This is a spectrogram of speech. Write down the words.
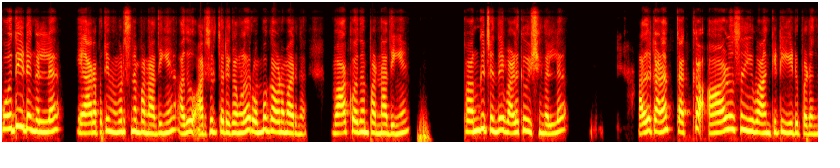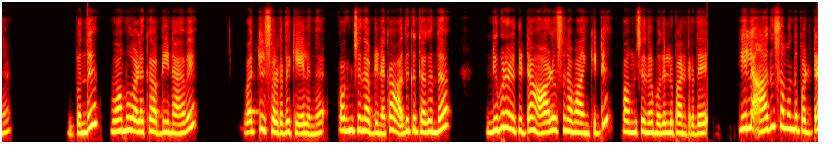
பொது இடங்கள்ல யாரை பத்தியும் விமர்சனம் பண்ணாதீங்க. அதுவும் அரசியல் துறைக்கிறவங்கள ரொம்ப கவனமா இருங்க. வாக்குவாதம் பண்ணாதீங்க. பங்கு சந்தை வழக்கு விஷயங்கள்ல அதுக்கான தக்க ஆலோசனை வாங்கிட்டு ஈடுபடுங்க. இப்ப வந்து வாம்பு வழக்கு அப்படின்னாவே வக்கீல் சொல்றதை கேளுங்க. பங்கு சந்தை அப்படின்னாக்கா அதுக்கு தகுந்த நிபுணர்கிட்ட ஆலோசனை வாங்கிட்டு பங்குச்சந்தை முதலீடு பண்றது. இல்ல அது சம்பந்தப்பட்ட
